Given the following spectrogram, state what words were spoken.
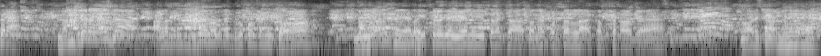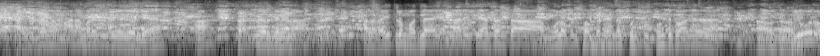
ನಮಸ್ಕಾರ. ನಮಸ್ಕಾರ ಹೇಳಿ ಸರ್ ಅಲ್ಲ ನಿಮ್ಗೆ ವಿಡಿಯೋ ನೋಡಿದೆ ಗ್ರೂಪ್ ಅಲ್ಲಿ ಬಂದಿತ್ತು. ನಿಮ್ಮ. ರೈತರಿಗೆ ಏನು ಈ ತರ ತೊಂದರೆ ಕೊಡ್ತಾರಲ್ಲ ಕಬ್ಬು ಕಟಾವ್ಗೆ? ನೋಡಿ ಸರ್ ನೀವು ಮಾನ ಮರ್ಯಾದೆ ಇವ್ರಿಗೆ? ಆ ಫ್ಯಾಕ್ಟ್ರಿ ಅವ್ರಿಗೆ ಏನೇನ ಅಲ್ಲ ರೈತರು ಮೊದ್ಲೇ ಎಲ್ಲಾ ರೀತಿಯಾದಂತ ಮೂಲಭೂತ ಸೌಕರ್ಯದಿಂದ ಕುಂಠಿ- ಕುಂಠಿತವಾಗಿದ್ದಾರೆ. ಹೌದು ಇವರು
